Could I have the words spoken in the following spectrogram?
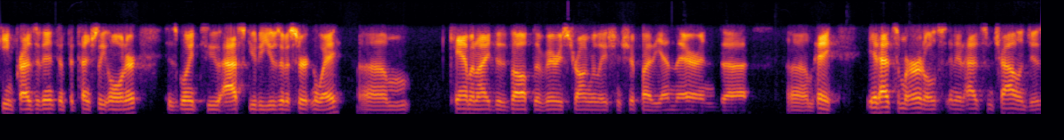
team president and potentially owner is going to ask you to use it a certain way. Um, Cam and I developed a very strong relationship by the end there, and uh, um, hey, it had some hurdles and it had some challenges.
